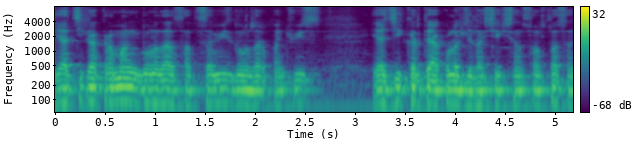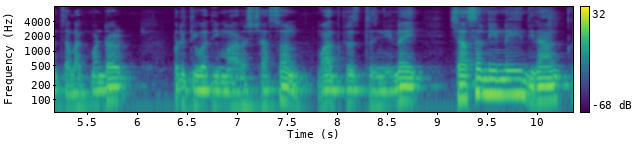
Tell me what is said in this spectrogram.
याचिका क्रमांक दोन हजार सात सव्वीस दोन हजार पंचवीस याचिकर्ते अकोला जिल्हा शिक्षण संस्था संचालक मंडळ प्रतिवादी महाराष्ट्र शासन वादग्रस्त निर्णय. शासन निर्णय दिनांक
